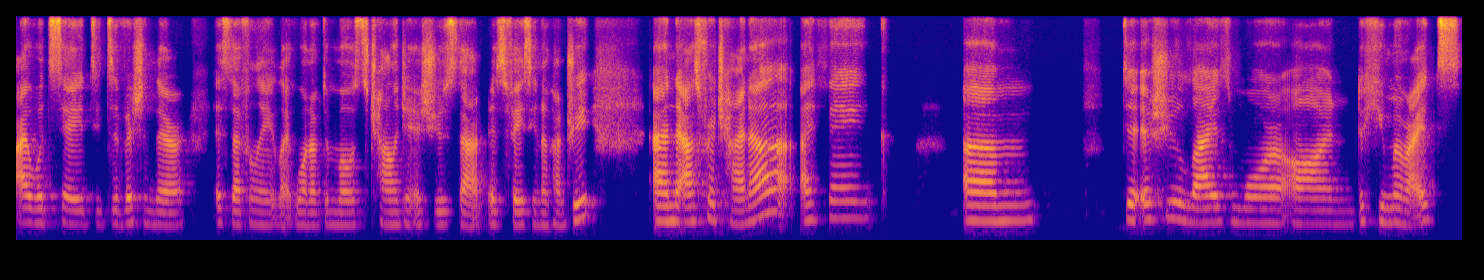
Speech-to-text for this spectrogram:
I would say the division there is definitely like one of the most challenging issues that is facing the country. And as for China, I think um, the issue lies more on the human rights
